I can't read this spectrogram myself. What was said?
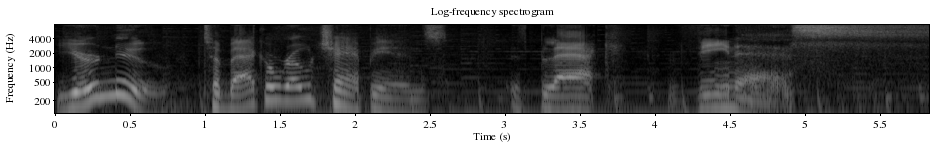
your new Tobacco Road champions is Black Venus.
